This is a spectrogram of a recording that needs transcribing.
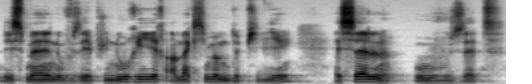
les semaines où vous avez pu nourrir un maximum de piliers, et celles où vous êtes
